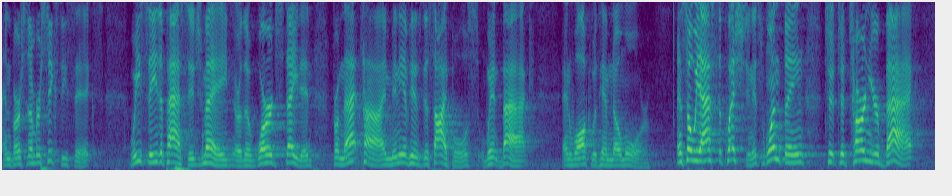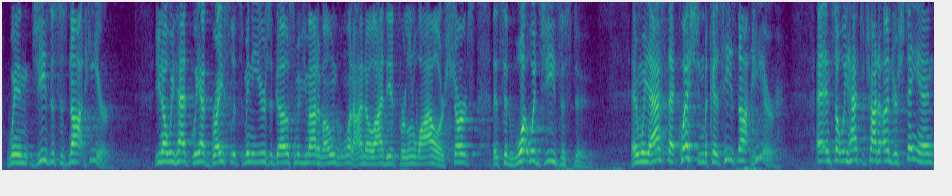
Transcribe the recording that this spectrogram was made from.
and verse number 66, we see the passage made, or the words stated, from that time many of his disciples went back and walked with him no more. And so we ask the question it's one thing to, to turn your back when Jesus is not here. You know, we've had, we had bracelets many years ago. Some of you might have owned one. I know I did for a little while, or shirts that said, What would Jesus do? And we ask that question because he's not here. And so we have to try to understand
